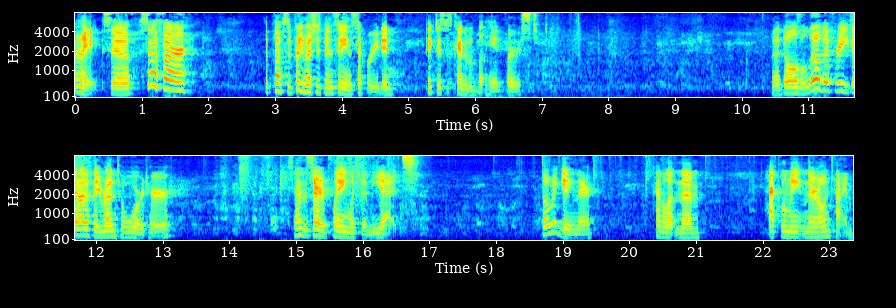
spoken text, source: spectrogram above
Alright, so, so far, the pups have pretty much just been staying separated. Pictus was kind of a butthead at first. The Dhole's a little bit freaked out if they run toward her. She hasn't started playing with them yet. But we're getting there. Kind of letting them acclimate in their own time.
